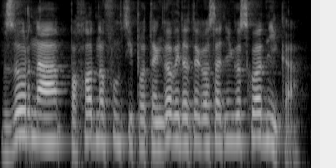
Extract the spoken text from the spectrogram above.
wzór na pochodną funkcji potęgowej do tego ostatniego składnika?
